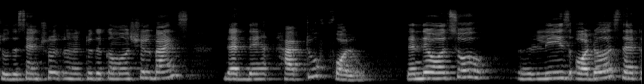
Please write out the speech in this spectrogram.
to the central uh, to the commercial banks that they have to follow. Then they also release orders that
